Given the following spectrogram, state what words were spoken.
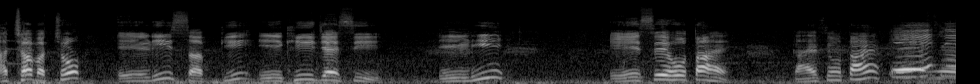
अच्छा बच्चों एड़ी सबकी एक ही जैसी। एड़ी ए से होता है। काहे से होता है? ए से।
